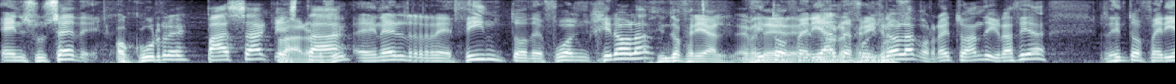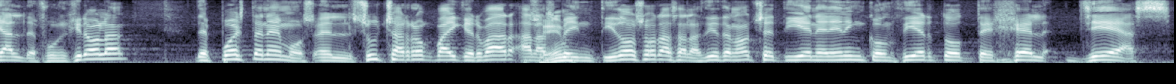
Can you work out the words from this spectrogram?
en su sede. ¿Ocurre? Pasa que Claro está que sí. en el recinto de Fuengirola. Recinto ferial, Recinto de- ferial nos de Fuengirola, correcto, Andy, gracias. Recinto ferial de Fuengirola. Después tenemos el Sucha Rock Biker Bar a las Sí. 22 horas, a las 10 de la noche tienen en concierto Hell Jazz.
